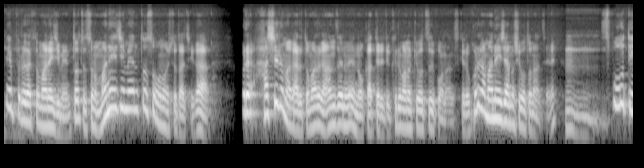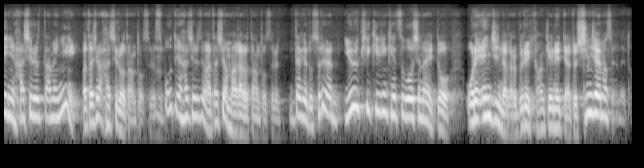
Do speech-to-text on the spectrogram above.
でプロダクトマネジメントってそのマネジメント層の人たちがこれ走る曲がる止まるが安全の上に乗っかってるって車の共通項なんですけどこれがマネージャーの仕事なんですよね。うんうんスポーティーに走るために私は走るを担当するスポーティーに走るために私は曲がるを担当するだけどそれが有機的に結合しないと俺エンジンだからブレーキ関係ねえってやると死んじゃいますよねと。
